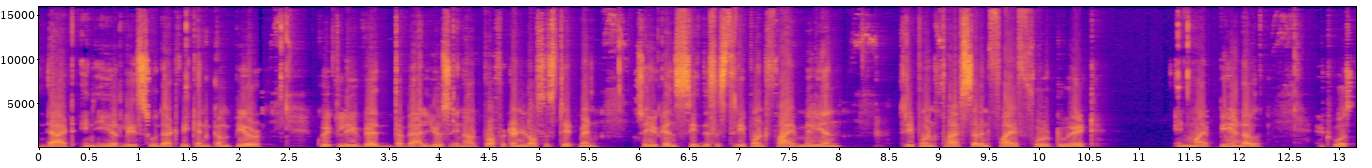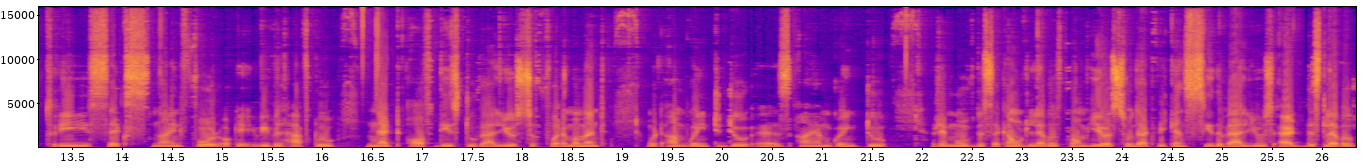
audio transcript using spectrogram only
that in yearly so that we can compare quickly with the values in our profit and loss statement. So you can see this is 3.5 million 3.575428 in my P&L it was 3694 okay we will have to net off these two values. So for a moment what I'm going to do is I am going to remove this account level from here so that we can see the values at this level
